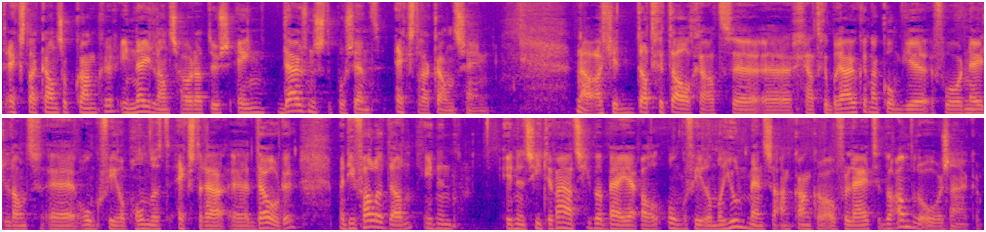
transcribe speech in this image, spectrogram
1% extra kans op kanker. In Nederland zou dat dus 1 duizendste procent extra kans zijn. Nou, als je dat getal gaat, uh, gaat gebruiken... dan kom je voor Nederland uh, ongeveer op 100 extra doden. Maar die vallen dan in een in een situatie waarbij er al ongeveer een miljoen mensen aan kanker overlijdt door andere oorzaken.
